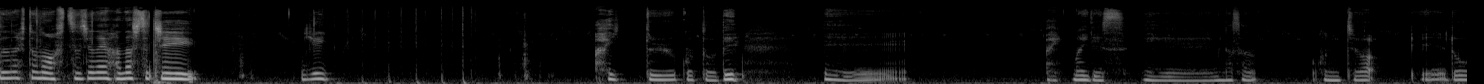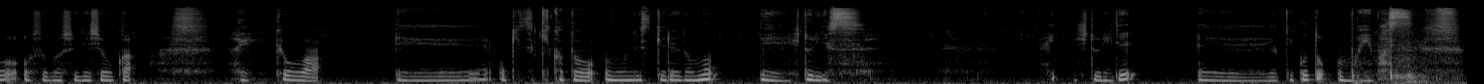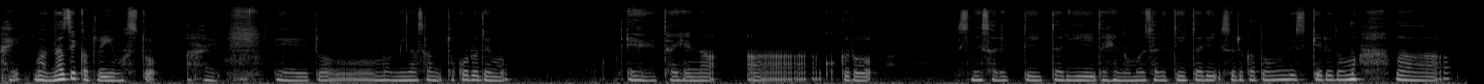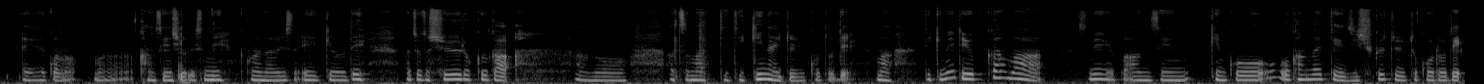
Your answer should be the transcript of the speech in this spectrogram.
通の人の普通じゃない話たち。イエイ。はいということでえー、はいまいです、えー、皆さんこんにちは、えー、どうお過ごしでしょうか。はい今日はえー、お気づきかと思うんですけれども、えー、一人です。はい一人でえー、やっていこうと思います。はい。まあ、なぜかと言いますと,、はい。えーとまあ、皆さんのところでも、えー、大変なあご苦労ですね。されていたり大変な思いされていたりするかと思うんですけれども、まあえー、この、まあ、感染症ですね。コロナウイルスの影響で、まあ、ちょっと収録があの集まってできないということでまあできないというかまあですねやっぱ安全健康を考えて自粛というところで、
